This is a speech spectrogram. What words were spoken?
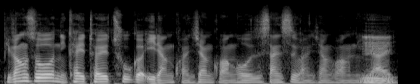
比方说你可以推出个一两款相框，或者是三四款相框，你来、嗯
